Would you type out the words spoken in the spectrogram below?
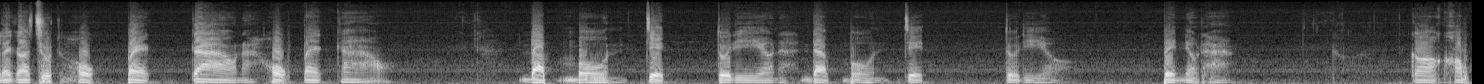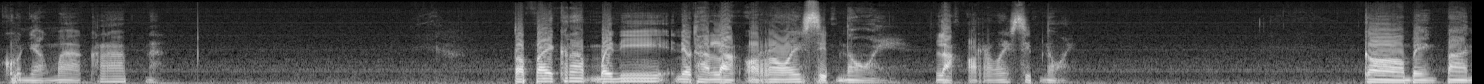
แล้วก็ชุดหกแปดเก้านะหกแปดเก้าดับบนเจ็ดตัวเดียวนะ ดับบนเจ็ดตัวเดียว เป็นแนวทาง ก็ขอบคุณอย่างมากครับนะ ต่อไปครับใบนี้แนวทางหลักร้อยสิบหน่อย หลักร้อยสิบหน่อย ก็แบ่งปัน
